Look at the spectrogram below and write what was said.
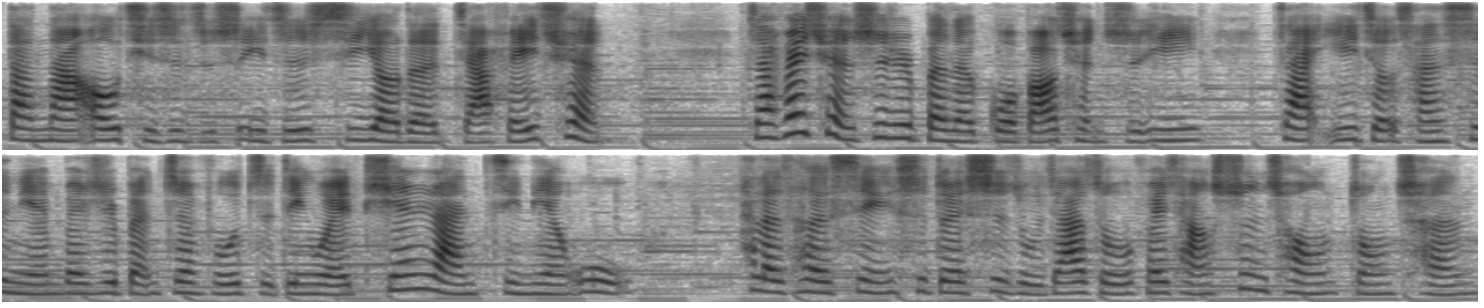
但纳欧其实只是一只稀有的加菲犬。加菲犬是日本的国宝犬之一，在一九三四年被日本政府指定为天然纪念物。它的特性是对氏主家族非常顺从忠诚，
